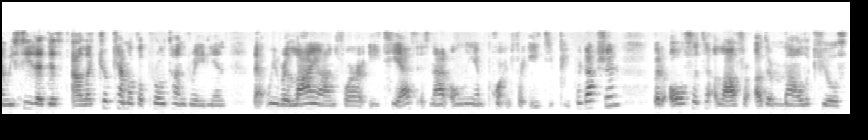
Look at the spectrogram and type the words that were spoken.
And we see that this electrochemical proton gradient that we rely on for our ETS is not only important for ATP production, but also to allow for other molecules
